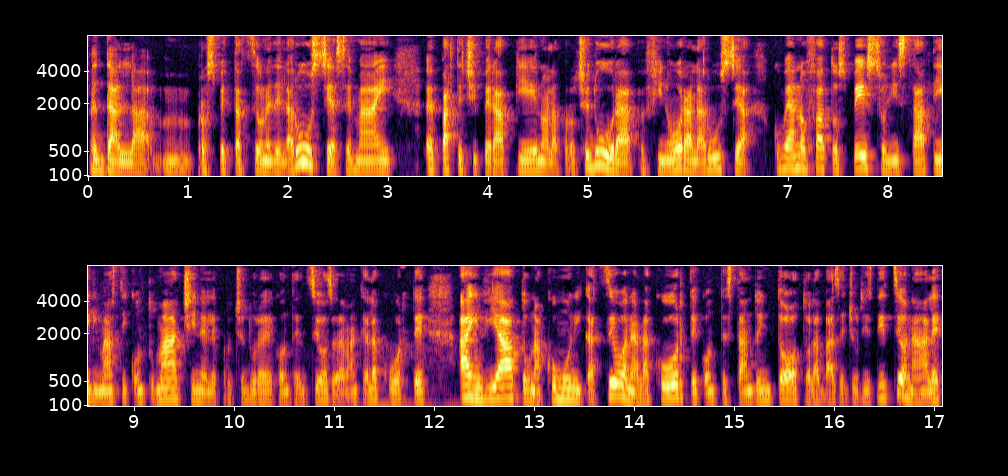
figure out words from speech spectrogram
dalla mh, prospettazione della Russia, se mai eh, parteciperà pieno alla procedura. Finora la Russia, come hanno fatto spesso gli stati rimasti contumaci nelle procedure contenziose davanti alla Corte, ha inviato una comunicazione alla Corte contestando in toto la base giurisdizionale,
